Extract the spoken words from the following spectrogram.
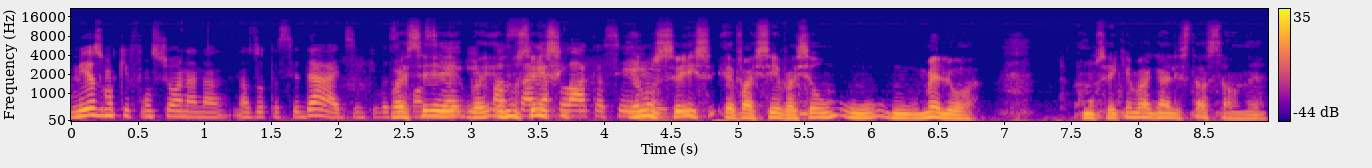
mesmo que funciona na- nas outras cidades, em que você vai ser, consegue vai- passar eu não sei se, placa ser... eu não sei se é, vai ser, vai ser o um, um- um melhor. Eu não sei quem vai ganhar a licitação, né?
